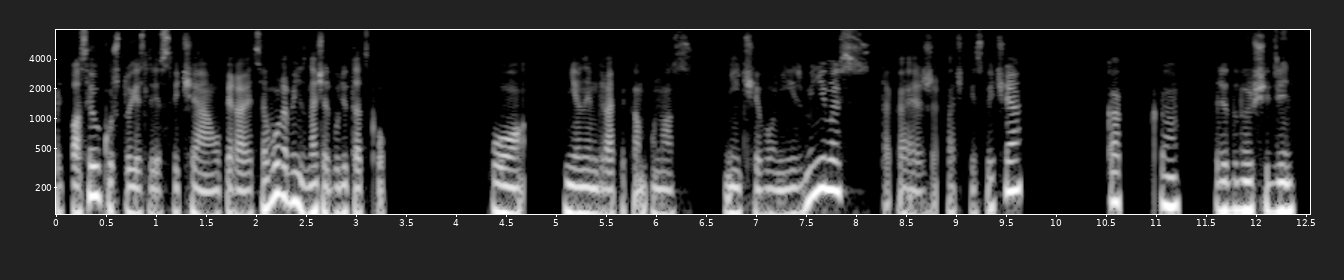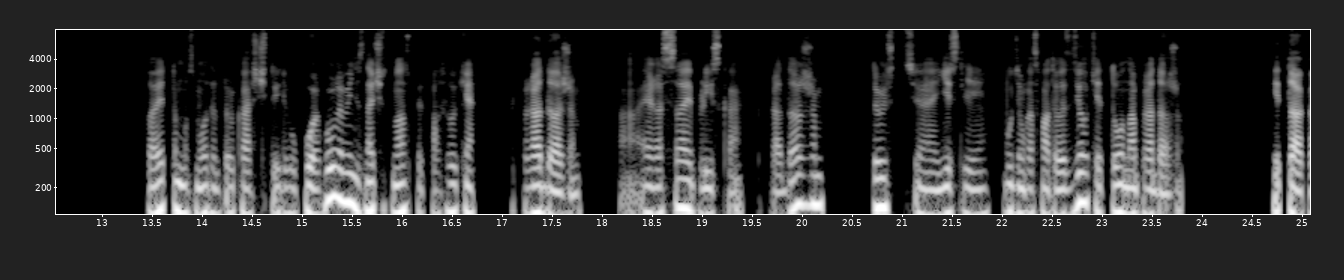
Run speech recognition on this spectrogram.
предпосылку, что если свеча упирается в уровень, значит будет отскок. По дневным графикам у нас ничего не изменилось. Такая же почти свеча, как а, предыдущий день. Поэтому смотрим только H4 упор в уровень, значит у нас предпосылки к продажам. RSI близко к продажам. То есть, э, если будем рассматривать сделки, то на продажу. Итак,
